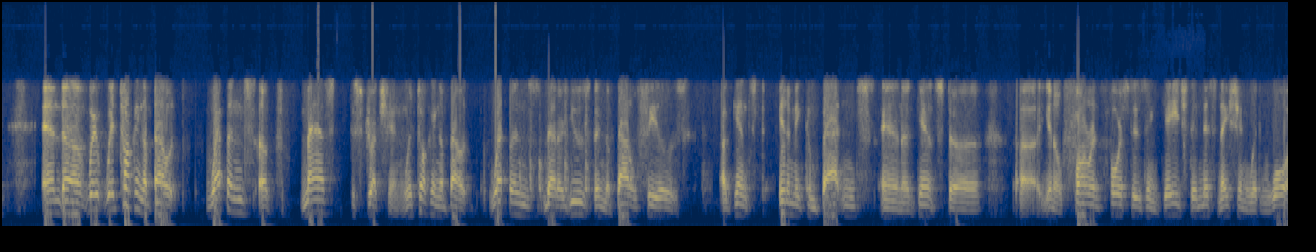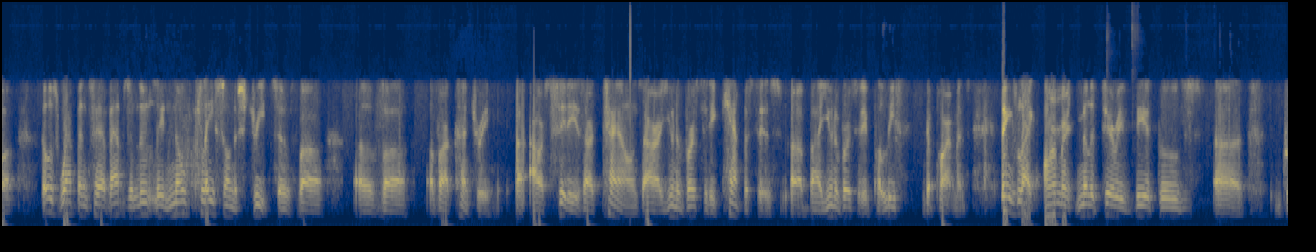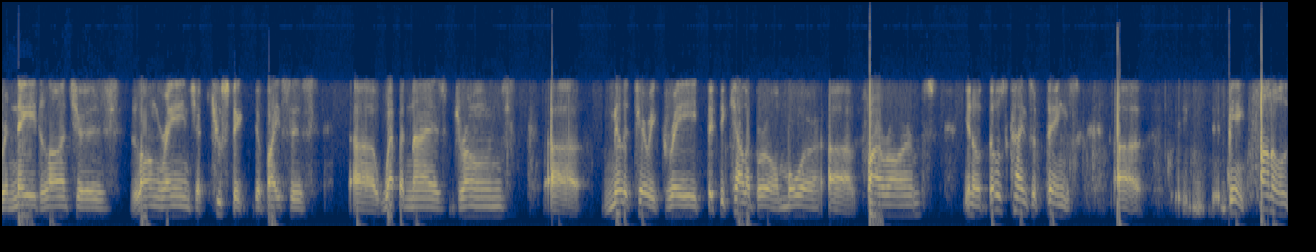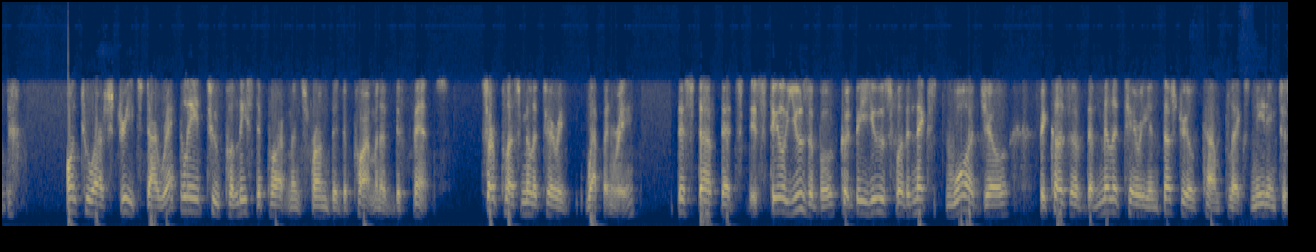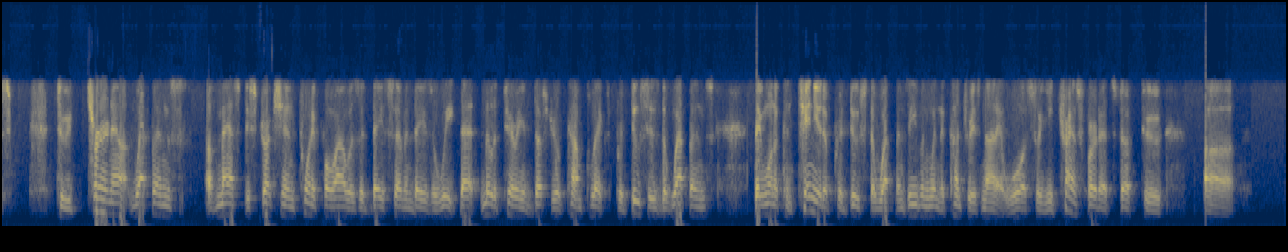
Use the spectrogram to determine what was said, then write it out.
And uh, we're we're talking about weapons of mass destruction. We're talking about weapons that are used in the battlefields against enemy combatants and against, uh, uh, you know, foreign forces engaged in this nation with war. Those weapons have absolutely no place on the streets of uh, of uh, of our country, uh, our cities, our towns, our university campuses, uh, by university police departments. Things like armored military vehicles, uh, grenade launchers, long range acoustic devices, uh, weaponized drones, uh, military grade 50 caliber or more uh, firearms. You know, those kinds of things uh, being funneled onto our streets directly to police departments from the Department of Defense. Surplus military weaponry. This stuff that is still usable could be used for the next war, Joe, because of the military industrial complex needing to to churn out weapons of mass destruction 24 hours a day, seven days a week. That military industrial complex produces the weapons they want to continue to produce the weapons even when the country is not at war. So you transfer that stuff to uh,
